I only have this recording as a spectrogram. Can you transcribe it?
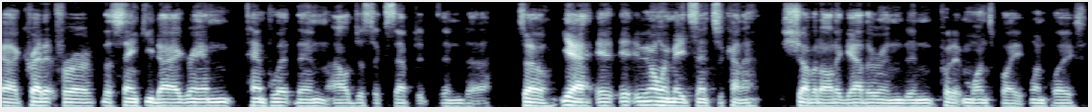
uh, credit for the Sankey diagram template, then I'll just accept it. And uh, so, yeah, it, it only made sense to kind of shove it all together and and put it in one place one place.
